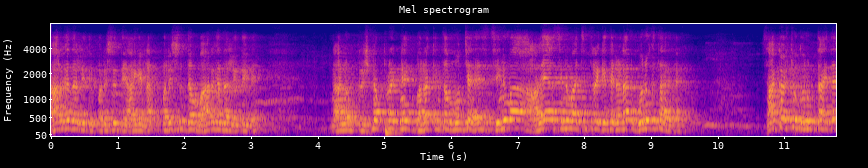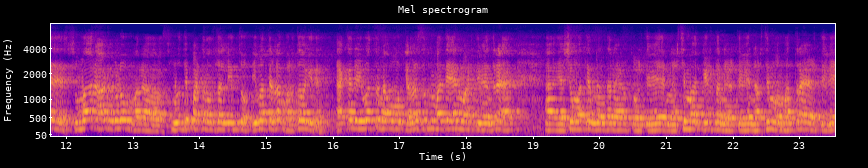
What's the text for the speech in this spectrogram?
ಮಾರ್ಗದಲ್ಲಿದ್ದೀವಿ, ಪರಿಶುದ್ಧಿ ಆಗಿಲ್ಲ, ಪರಿಶುದ್ಧ ಮಾರ್ಗದಲ್ಲಿದ್ದೀವಿ. ನಾನು ಕೃಷ್ಣ ಪ್ರಜ್ಞೆಗೆ ಬರೋಕ್ಕಿಂತ ಮುಂಚೆ ಸಿನಿಮಾ, ಹಳೆಯ ಸಿನಿಮಾ ಚಿತ್ರಗೀತೆಗಳನ್ನ ಗುನುಗ್ತಾ ಇದೆ ಸಾಕಷ್ಟು ಗುರುಕ್ತಾ ಇದೆ. ಸುಮಾರು ಹಾಡುಗಳು ಸ್ಮೃತಿ ಪಟಲದಲ್ಲಿ ಇತ್ತು. ಇವತ್ತೆಲ್ಲ ಮರ್ತೋಗಿದೆ. ಯಾಕಂದ್ರೆ ಇವತ್ತು ನಾವು ಕೆಲಸದ ಮಧ್ಯೆ ಏನು ಮಾಡ್ತೀವಿ ಅಂದ್ರೆ ಯಶೋಮತಿ ನಂದನ ಹೇಳ್ಕೊಳ್ತೀವಿ, ನರಸಿಂಹ ಕೀರ್ತನ ಹೇಳ್ತೀವಿ, ನರಸಿಂಹ ಮಂತ್ರ ಹೇಳ್ತೀವಿ,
